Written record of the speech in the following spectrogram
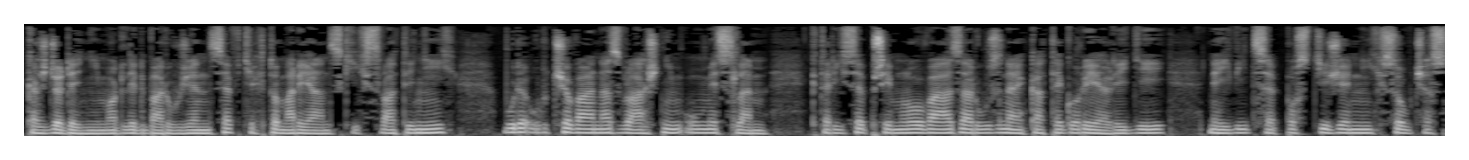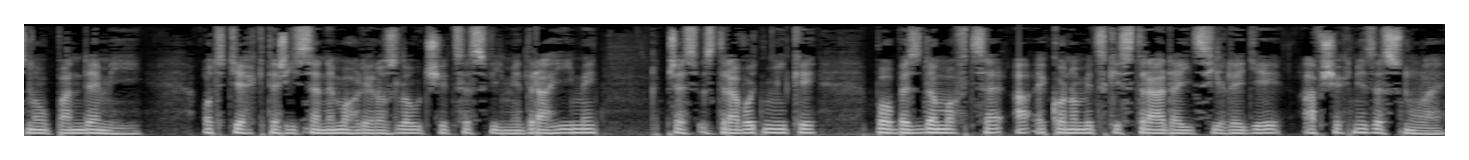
Každodenní modlitba růžence v těchto mariánských svatyních bude určována zvláštním úmyslem, který se přimlouvá za různé kategorie lidí nejvíce postižených současnou pandemií, od těch, kteří se nemohli rozloučit se svými drahými, přes zdravotníky, po bezdomovce a ekonomicky strádající lidi a všechny zesnulé.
